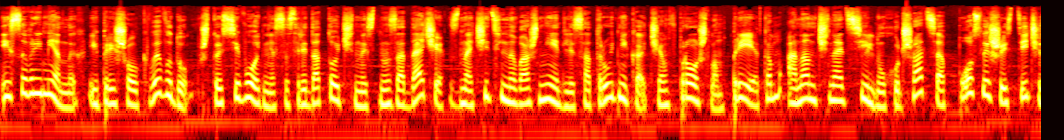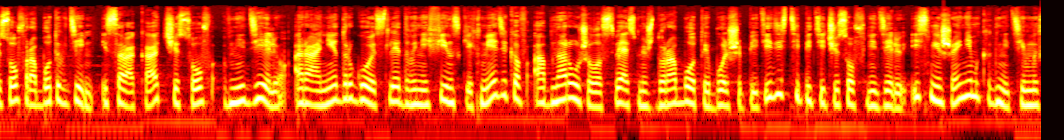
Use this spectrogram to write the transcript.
и современных и пришел к выводу, что сегодня сосредоточенность на задаче значительно важнее для сотрудника, чем в прошлом. При этом она начинает сильно ухудшаться после 6 часов работы в день и 40 часов в неделю. Ранее другое исследование финских медиков обнаружило связь между работой больше 55 часов в неделю и снижением когнитивных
